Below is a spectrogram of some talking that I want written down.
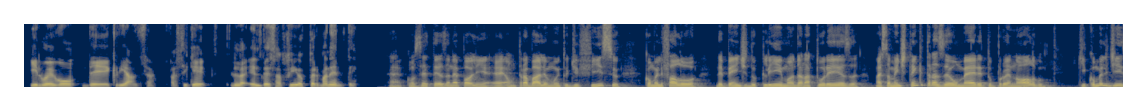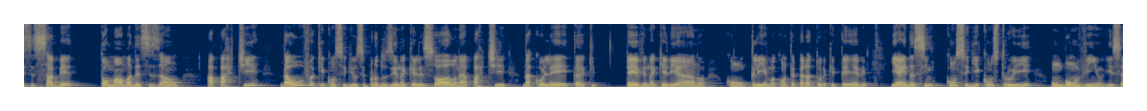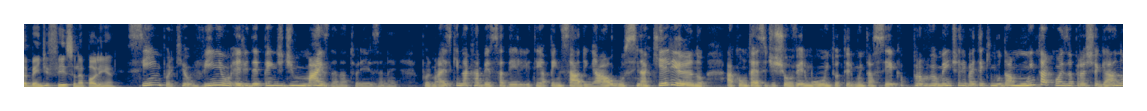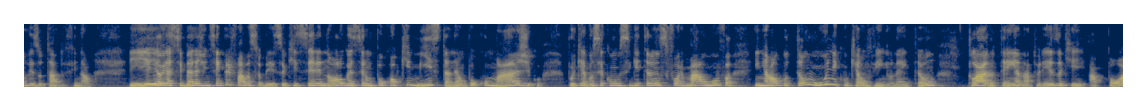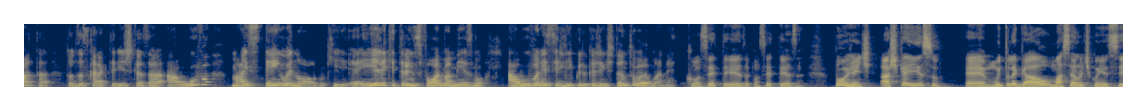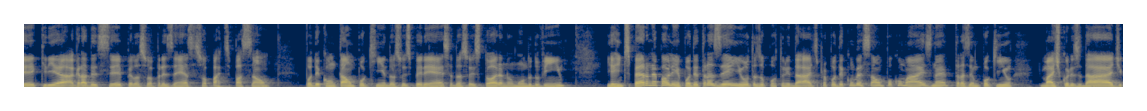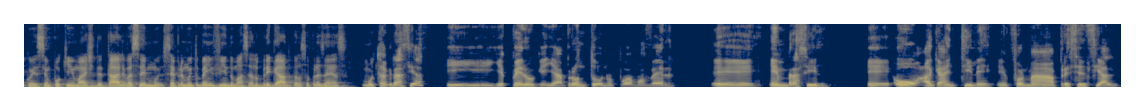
y luego de criança. Assim que o desafio é permanente. É, com certeza, né, Paulinha? É um trabalho muito difícil, como ele falou, depende do clima, da natureza, mas também tem que trazer o mérito para o enólogo, que, como ele disse, saber tomar uma decisão a partir da uva que conseguiu se produzir naquele solo, né, a partir da colheita que teve naquele ano, com o clima, com a temperatura que teve, e ainda assim conseguir construir um bom vinho. Isso é bem difícil, né, Paulinha? Sim, porque o vinho, ele depende demais da natureza, né? Por mais que na cabeça dele ele tenha pensado em algo, se naquele ano acontece de chover muito ou ter muita seca, provavelmente ele vai ter que mudar muita coisa para chegar no resultado final. E eu e a Sibeli, a gente sempre fala sobre isso, que ser enólogo é ser um pouco alquimista, né? Um pouco mágico, porque é você conseguir transformar a uva em algo tão único que é o vinho, né? Então, claro, tem a natureza que aporta todas as características à, à, uva, mas tem o enólogo, que é ele que transforma mesmo a uva nesse líquido que a gente tanto ama, né? Com certeza, com certeza. Bom, gente, acho que é isso. É muito legal, Marcelo, te conhecer. Queria agradecer pela sua presença, sua participação, poder contar um pouquinho da sua experiência, da sua história no mundo do vinho. E a gente espera, né, Paulinha, poder trazer em outras oportunidades para poder conversar um pouco mais, né? Trazer um pouquinho mais de curiosidade, conhecer um pouquinho mais de detalhe. Vai ser sempre muito bem-vindo, Marcelo. Obrigado pela sua presença. Muchas gracias e espero que já pronto nos podamos ver eh, em Brasil eh, o acá en Chile en forma presencial,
